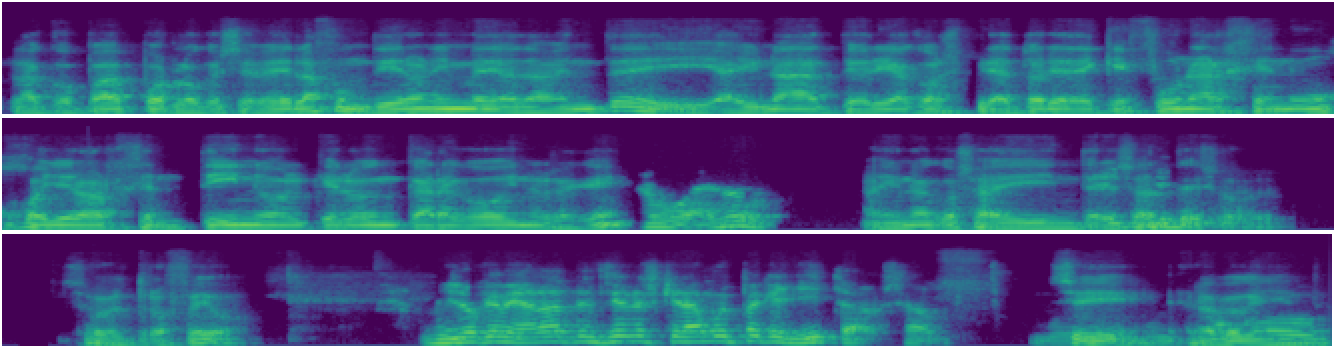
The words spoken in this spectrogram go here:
La copa, por lo que se ve, la fundieron inmediatamente y hay una teoría conspiratoria de que fue un, un joyero argentino el que lo encargó y no sé qué. bueno. Hay una cosa interesante sobre, sobre el trofeo. A mí lo que me da la atención es que era muy pequeñita. O sea, sí, era pequeñita.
